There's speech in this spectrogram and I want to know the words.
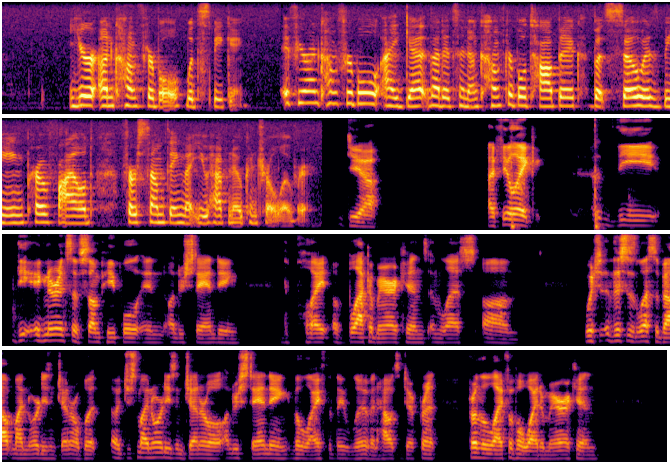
you're uncomfortable with speaking. If you're uncomfortable i get that it's an uncomfortable topic but so is being profiled for something that you have no control over. Yeah. I feel like the the ignorance of some people in understanding the plight of black Americans and less um which this is less about minorities in general, but uh, just minorities in general understanding the life that they live and how it's different from the life of a white American.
